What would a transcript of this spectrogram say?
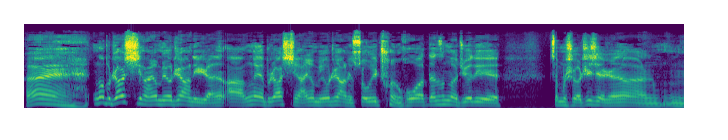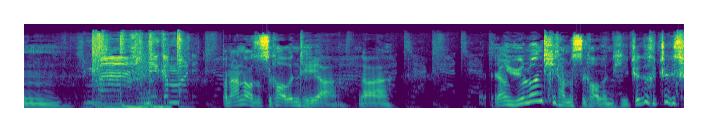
哎，我不知道西安有没有这样的人啊，我也不知道西安有没有这样的所谓蠢货，但是我觉得，怎么说这些人啊，嗯，不拿脑子思考问题啊，啊。让舆论替他们思考问题，这个这个这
